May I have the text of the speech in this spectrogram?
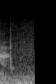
him.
